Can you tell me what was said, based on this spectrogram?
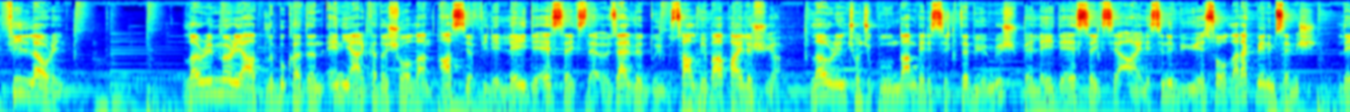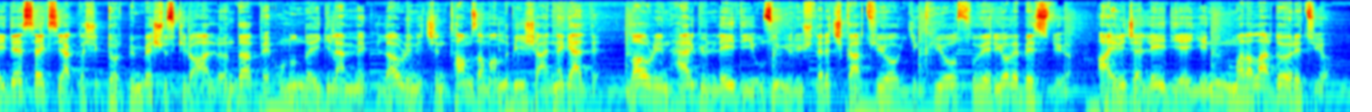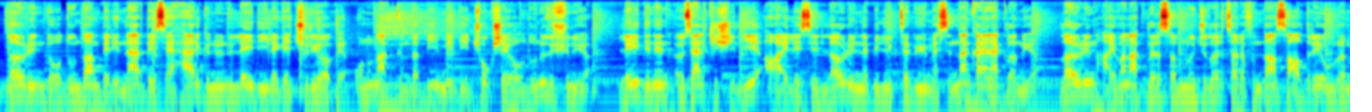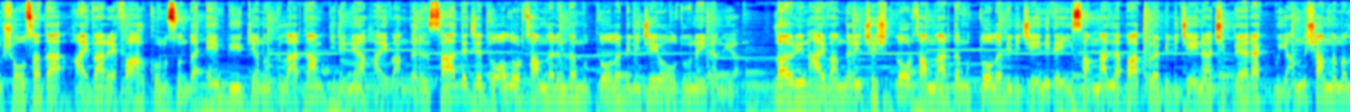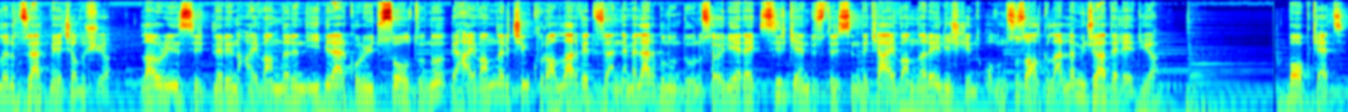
Phil Laurin Laurie Murray adlı bu kadın en iyi arkadaşı olan Asya fili Lady Essex'le özel ve duygusal bir bağ paylaşıyor. Lauren çocukluğundan beri sirkte büyümüş ve Lady Essex'i ailesinin bir üyesi olarak benimsemiş. Lady Essex yaklaşık 4500 kilo ağırlığında ve onunla ilgilenmek Lauren için tam zamanlı bir iş haline geldi. Lauren her gün Lady'yi uzun yürüyüşlere çıkartıyor, yıkıyor, su veriyor ve besliyor. Ayrıca Lady'ye yeni numaralar da öğretiyor. Lauren doğduğundan beri neredeyse her gününü Lady ile geçiriyor ve onun hakkında bilmediği çok şey olduğunu düşünüyor. Lady'nin özel kişiliği ailesi Lauren'le birlikte büyümesinden kaynaklanıyor. Lauren hayvan hakları savunucuları tarafından saldırıya uğramış olsa da hayvan refahı konusunda en büyük yanılgılardan birini hayvanların sadece doğal ortamlarında mutlu olabileceği olduğuna inanıyor. Lauren hayvanların çeşitli ortamlarda mutlu olabileceğini ve insanlarla bağ kurabileceğini açıklayarak bu yanlış anlamaları düzeltmeye çalışıyor. Lauren sirklerin hayvanların iyi birer koruyucusu olduğunu ve hayvanlar için kurallar ve düzenlemeler bulunduğunu söyleyerek sirk endüstrisindeki hayvanlara ilişkin olumsuz algılarla mücadele ediyor. Bobcat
